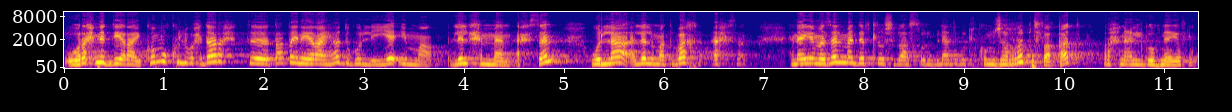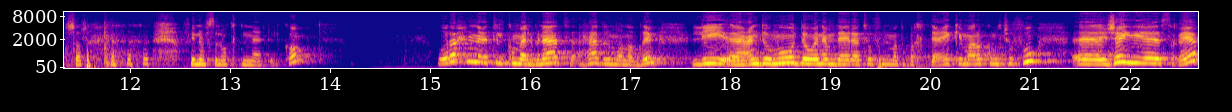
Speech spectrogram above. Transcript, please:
وراح ندي رايكم وكل وحدة راح تعطيني رايها تقول لي يا إما للحمام أحسن ولا للمطبخ أحسن. هنايا مازال ما درتلوش بلاصتو البنات قلت لكم جربت فقط راح نعلقوه هنايا في القشر. في نفس الوقت نعتلكم. وراح نعت لكم البنات هذا المنظم اللي آه، عنده مده وأنا مدايرته في المطبخ تاعي. كما راكم تشوفوا آه، جاي صغير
